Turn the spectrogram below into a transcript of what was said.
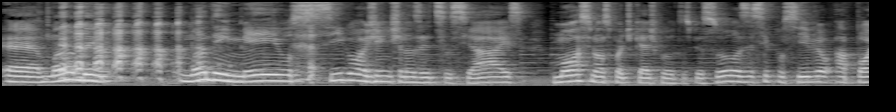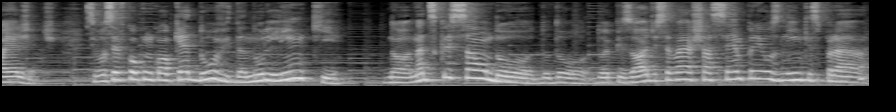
É, mandem, mandem e-mails, sigam a gente nas redes sociais, mostre nosso podcast para outras pessoas e, se possível, apoie a gente. Se você ficou com qualquer dúvida, no link, no, na descrição do, do, do, do, episódio, você vai achar sempre os links para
